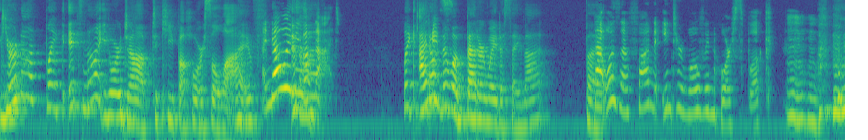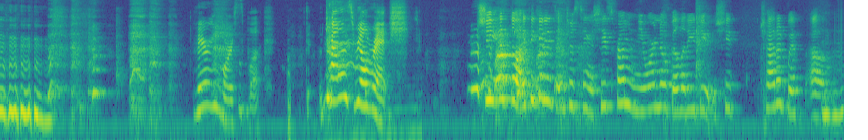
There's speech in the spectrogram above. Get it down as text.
you're not like it's not your job to keep a horse alive. No, it Is is that- not. Like I don't It's- know a better way to say that. But That was a fun interwoven horse book. Mm-hmm. Very horse book. Cal is real rich. She is though. I think it is interesting. She's from newer nobility. Do you, she chatted with um,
